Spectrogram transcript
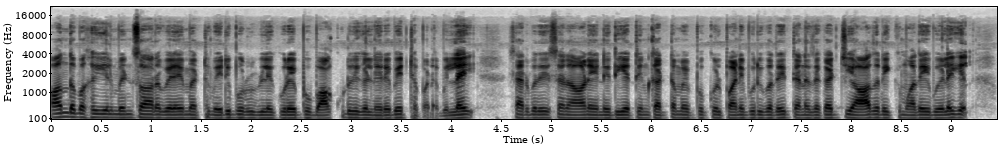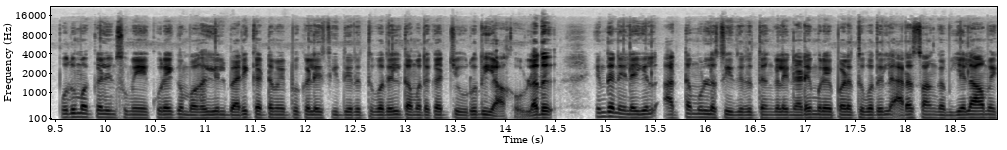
அந்த வகையில் மின்சார விலை மற்றும் எரிபொருள் விலை குறைப்பு வாக்குறுதிகள் நிறைவேற்றப்படவில்லை. சர்வதேச நாணய நிதியத்தின் கட்டமைப்புக்குள் பணிபுரிவதை தனது கட்சி ஆதரிக்கும் அதே வேளையில் பொதுமக்களின் சுமையை குறைக்கும் வகையில் வரி கட்டமைப்புகளை சீர்திருத்துவதில் தமது கட்சி உறுதியாக உள்ளது. இந்த நிலையில் அர்த்தமுள்ள சீர்திருத்தங்களை நடைமுறைப்படுத்துவதில் அரசாங்கம் இயலாமை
